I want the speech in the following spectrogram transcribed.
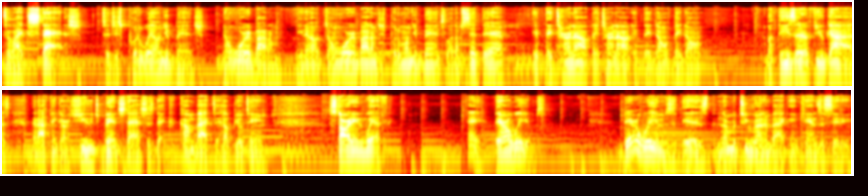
to like stash, to just put away on your bench. Don't worry about them. You know, don't worry about them. Just put them on your bench. Let them sit there. If they turn out, they turn out. If they don't, they don't. But these are a few guys that I think are huge bench stashes that could come back to help your team. Starting with, hey, Darrel Williams. Darrel Williams is the number two running back in Kansas City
